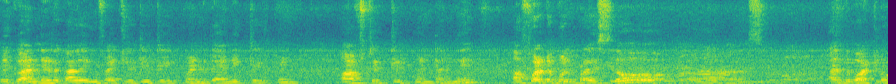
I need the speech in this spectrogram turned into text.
మీకు అన్ని రకాల infertility treatment gynaec treatment obstetric treatment అన్నీ అఫోర్డబుల్ ప్రైస్లో అందుబాటులో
